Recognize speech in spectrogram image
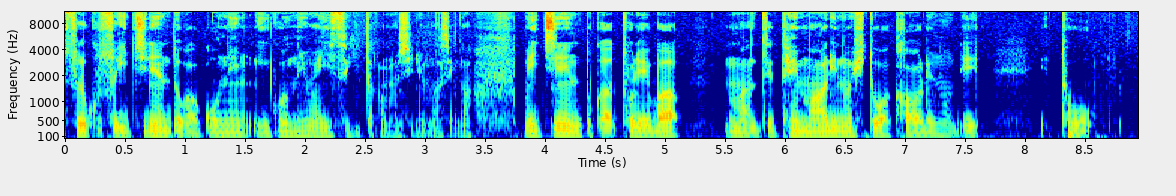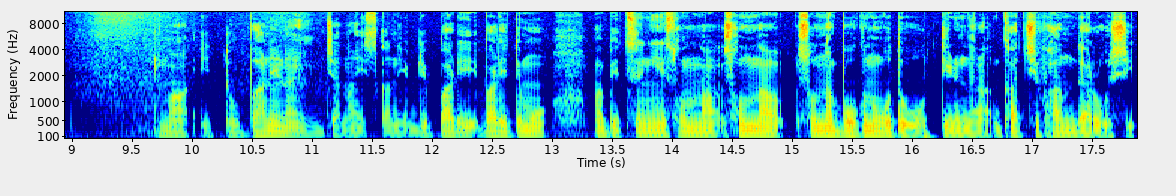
それこそ1年とか5年5年は言い過ぎたかもしれませんが、まあ、1年とか取ればまあ絶対周りの人は変わるのでえっとまあえっとバレないんじゃないですかね。でバレバレても、まあ、別にそんなそんなそんな僕のことを追ってるならガチファンだろうし、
